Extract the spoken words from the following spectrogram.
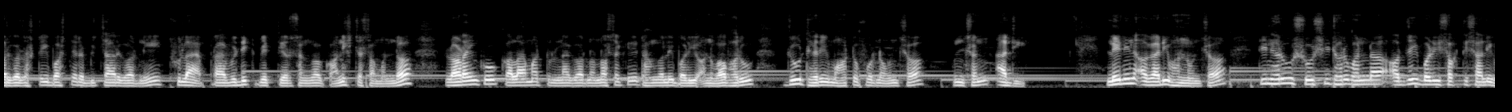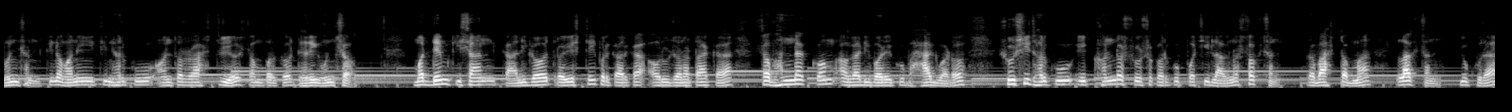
वर्ग जस्तै बस्ने र विचार गर्ने ठुला प्राविधिक व्यक्तिहरूसँग घनिष्ठ सम्बन्ध लडाइँको कलामा तुलना गर्न नसकिने ढङ्गले बढी अनुभवहरू जो धेरै महत्त्वपूर्ण हुन्छ हुन्छन् आदि। लेनिन अगाडि भन्नुहुन्छ। तिनीहरू शोषितहरूभन्दा अझै बढी शक्तिशाली हुन्छन् किनभने तिनीहरूको अन्तर्राष्ट्रिय सम्पर्क धेरै हुन्छ। मध्यम किसान कालीगत र यस्तै प्रकारका अरू जनताका सबभन्दा कम अगाडि बढेको भागबाट शोषितहरूको एक खण्ड शोषकहरूको पछि लाग्न सक्छन् र वास्तवमा लाग्छन्। यो कुरा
